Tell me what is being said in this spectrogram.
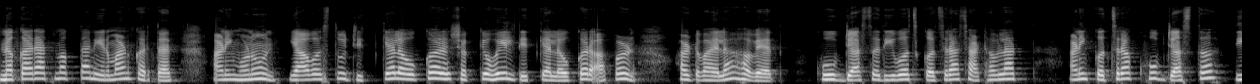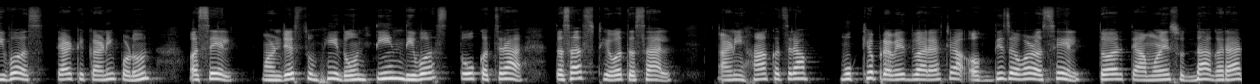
नकारात्मकता निर्माण करतात. आणि म्हणून या वस्तू जितक्या लवकर शक्य होईल तितक्या लवकर आपण हटवायला हव्यात. खूप जास्त दिवस कचरा साठवलात आणि कचरा खूप जास्त दिवस त्या ठिकाणी पडून असेल. म्हणजेच तुम्ही दोन तीन दिवस तो कचरा तसाच ठेवत असाल. आणि हा कचरा मुख्य प्रवेशद्वाराच्या अगदी जवळ असेल तर त्यामुळे सुद्धा घरात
